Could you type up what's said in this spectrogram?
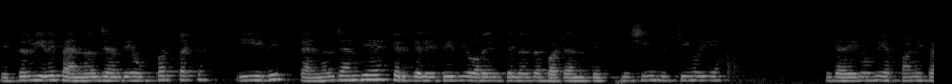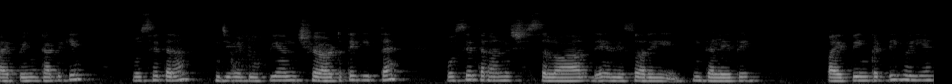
ਇੱਧਰ ਵੀ ਇਹਦੇ ਪੈਨਲ ਜਾਂਦੇ ਆ, ਉੱਪਰ ਤੱਕ। ਇਹ ਇਹਦੇ ਪੈਨਲ ਜਾਂਦੇ ਆ, ਫਿਰ ਗਲੇ ਤੇ ਵੀ orange ਕਲਰ ਦਾ ਬਟਨ ਤੇ ਫਿਨਿਸ਼ਿੰਗ ਦਿੱਤੀ ਹੋਈ ਹੈ ਗਲੇ ਨੂੰ ਵੀ ਆਪਾਂ ਨੇ ਪਾਈਪਿੰਗ ਕੱਢ ਕੇ ਉਸੇ ਤਰ੍ਹਾਂ, ਜਿਵੇਂ ਡੂਪੀਅਨ ਸ਼ਰਟ ਤੇ ਕੀਤਾ ਉਸੇ ਤਰ੍ਹਾਂ ਨੇ ਸਲਵਾਰ ਦੇ ਸੌਰੀ ਗਲੇ ਤੇ ਪਾਈਪਿੰਗ ਕੱਢੀ ਹੋਈ ਹੈ।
